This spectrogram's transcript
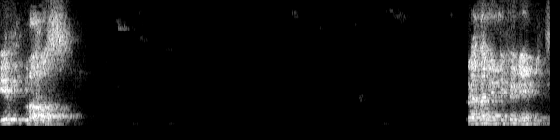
a plus rather indefinite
